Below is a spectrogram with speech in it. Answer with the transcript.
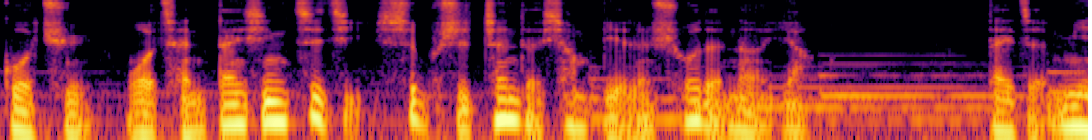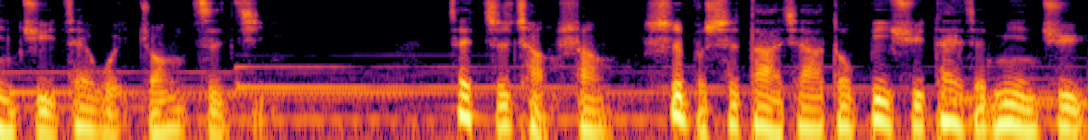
过去，我曾担心自己是不是真的像别人说的那样。戴着面具在伪装自己，在职场上是不是大家都必须戴着面具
